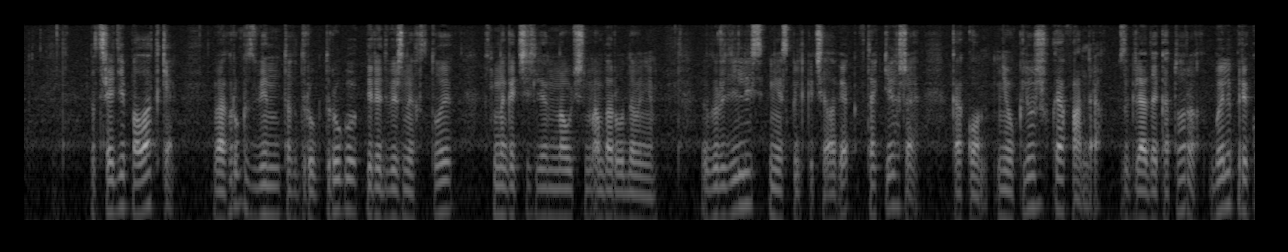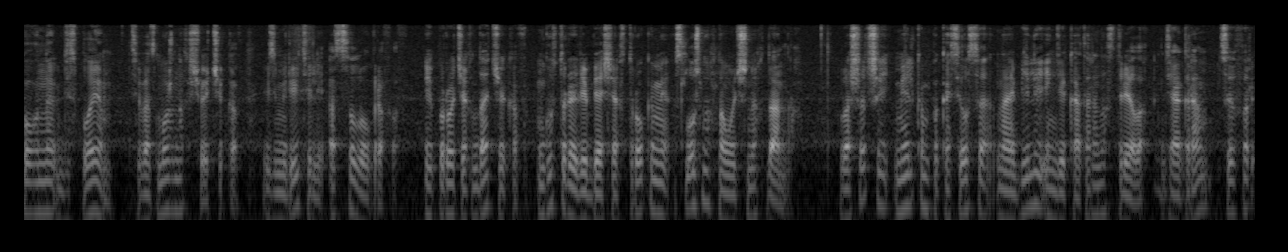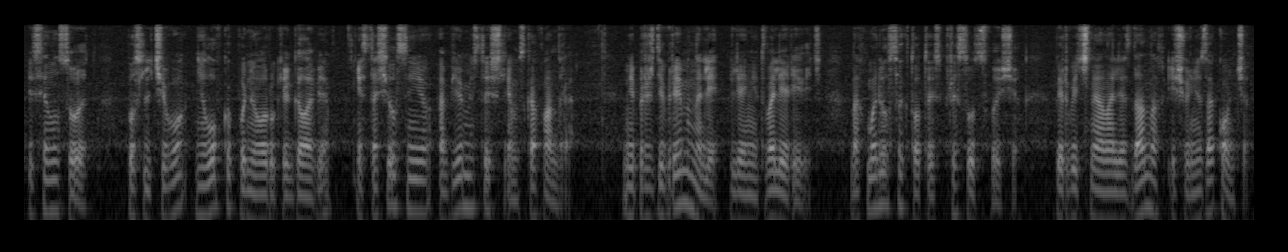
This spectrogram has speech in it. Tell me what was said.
Посреди палатки, вокруг сдвинутых друг к другу передвижных стоек с многочисленным научным оборудованием, Сгрудились несколько человек в таких же, как он, неуклюжих скафандрах, взгляды которых были прикованы к дисплеям всевозможных счетчиков, измерителей, осциллографов и прочих датчиков, густо ребящих строками сложных научных данных. Вошедший мельком покосился на обилие индикаторных стрелок, диаграмм, цифр и синусоид, после чего неловко поднял руки к голове и стащил с нее объемистый шлем скафандра. Не преждевременно ли, Леонид Валерьевич, нахмурился кто-то из присутствующих, Первичный анализ данных еще не закончен.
